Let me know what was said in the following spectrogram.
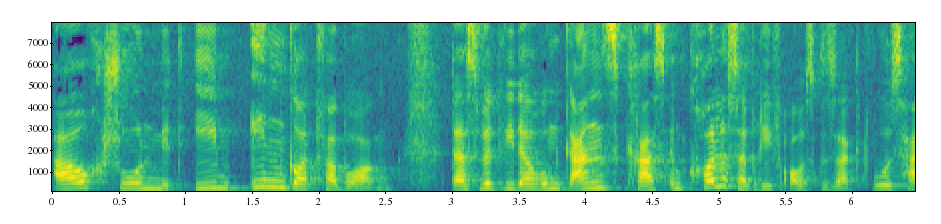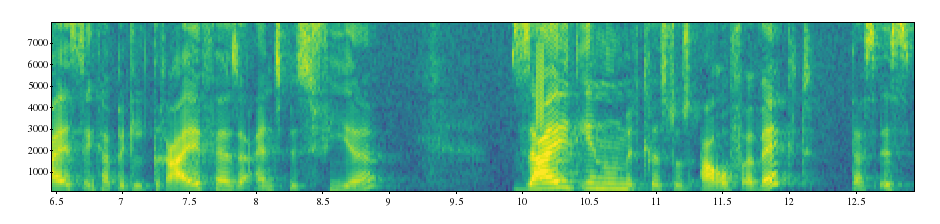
auch schon mit ihm in Gott verborgen. Das wird wiederum ganz krass im Kolosserbrief ausgesagt, wo es heißt in Kapitel 3, Verse 1 bis 4, Seid ihr nun mit Christus auferweckt? Das ist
